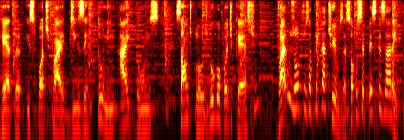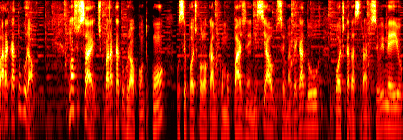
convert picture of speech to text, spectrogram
Getter, Spotify, Deezer, TuneIn, iTunes, SoundCloud, Google Podcast, vários outros aplicativos. É só você pesquisar aí, Paracatu Rural. Nosso site, paracaturural.com, você pode colocá-lo como página inicial do seu navegador, pode cadastrar o seu e-mail,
